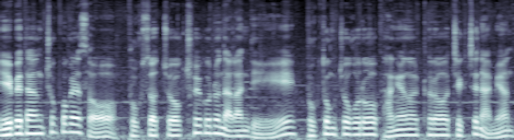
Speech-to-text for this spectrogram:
예배당 축복에서 북서쪽 출구로 나간 뒤 북동쪽으로 방향을 틀어 직진하면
